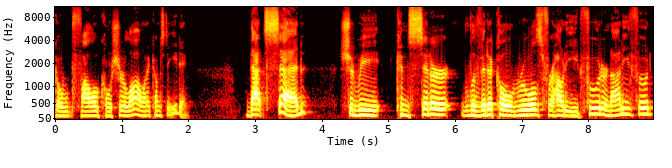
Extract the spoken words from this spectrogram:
go follow kosher law when it comes to eating. That said, should we consider Levitical rules for how to eat food or not eat food?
